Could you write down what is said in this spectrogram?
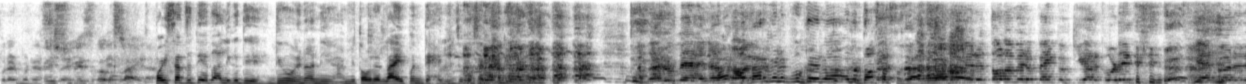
पुरानो पोडकास्ट। पैसा चाहिँ त्यही त अलिकति दिउँ होइन अनि हामी तपाईँलाई लाइभ पनि देखाइदिन्छौँ कसरी हजार रुपियाँ होइन हजार रुपियाँले पुग्दैन अलिक दस दस हजार तल मेरो ब्याङ्कको क्युआर कोडै स्क्यान गरेर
